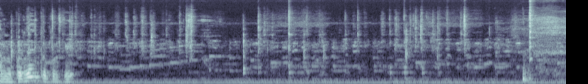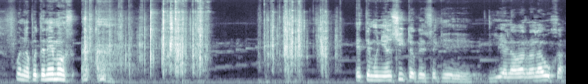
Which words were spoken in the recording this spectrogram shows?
Por dentro porque Bueno, después tenemos este muñoncito que el que guía la barra a la aguja,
